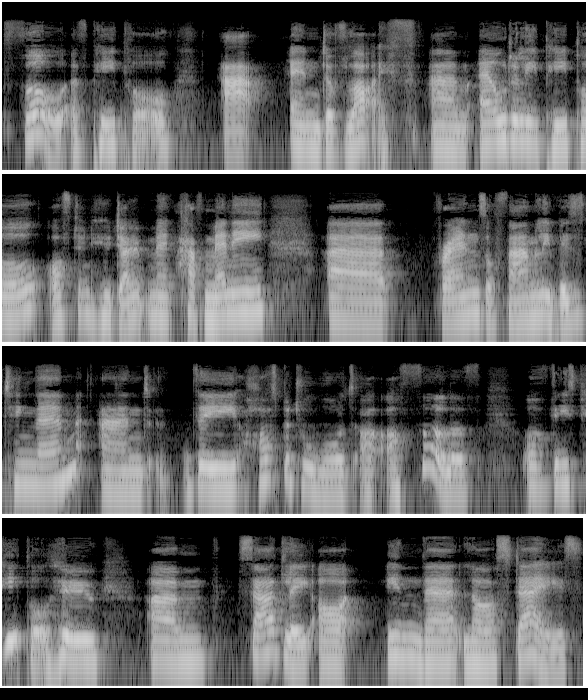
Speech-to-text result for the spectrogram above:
full of people at end of life. Um, elderly people, often who don't have many uh, friends or family visiting them, and the hospital wards are, are full of of these people who, um, sadly, are in their last days.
